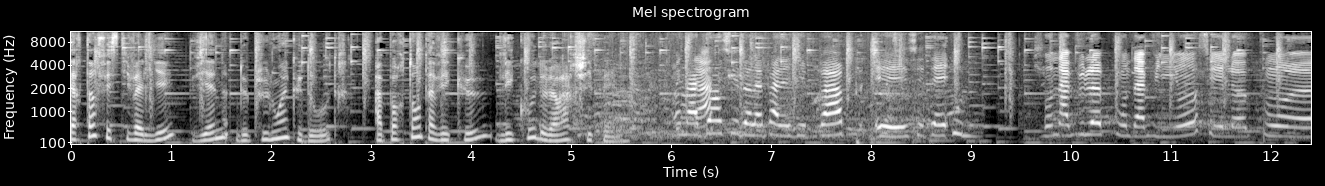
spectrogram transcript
Certains festivaliers viennent de plus loin que d'autres, apportant avec eux l'écho de leur archipel. On a dansé dans le palais des papes et c'était cool. On a vu le pont d'Avignon, c'est le pont euh.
